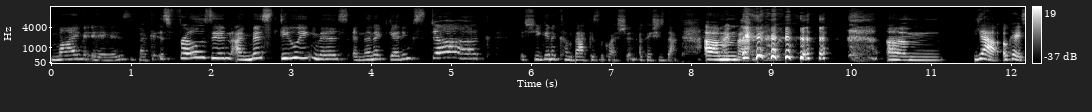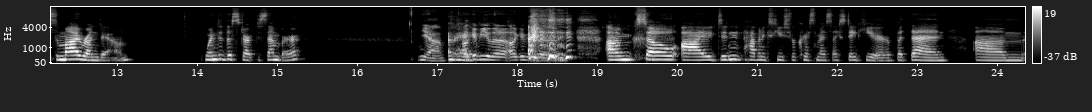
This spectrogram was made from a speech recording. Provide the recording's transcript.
mine is Becca is frozen. I miss doing this, and then it getting stuck. Is she gonna come back? Is the question. Okay, she's back. Um, I'm back. um, yeah. Okay. So my rundown. When did this start? December. Yeah, Okay. I'll give you the I'll give you the um, so I didn't have an excuse for Christmas. I stayed here, but then um,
